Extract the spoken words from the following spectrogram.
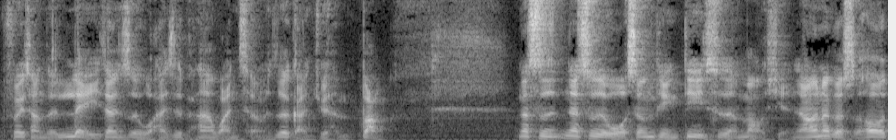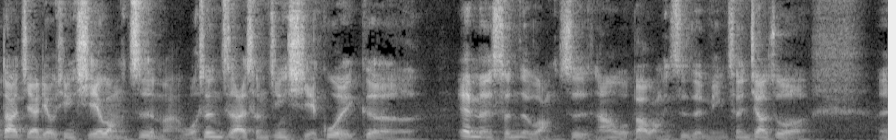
非常的累，但是我还是把它完成了，这个感觉很棒。那是那是我生平第一次的冒险。然后那个时候大家流行写网志嘛，我甚至还曾经写过一个。MSN 的网志，然后我把网志的名称叫做呃，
